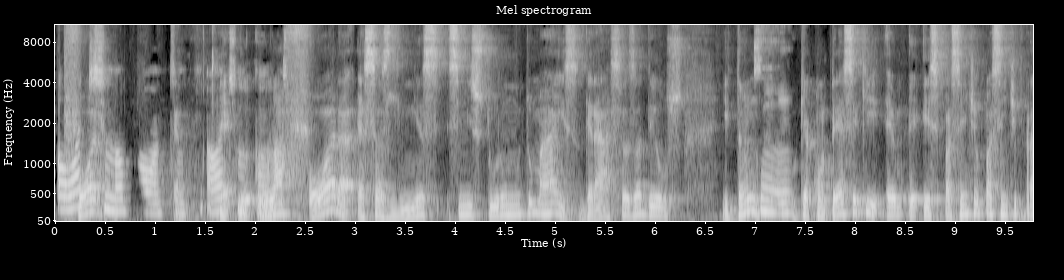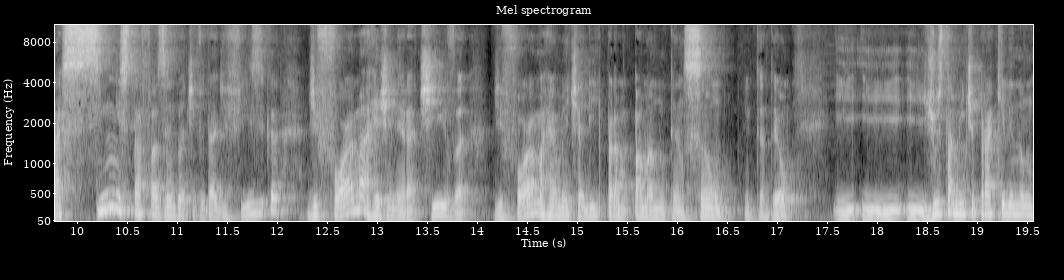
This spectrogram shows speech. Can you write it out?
Ótimo ponto. Ótimo É, ponto. Lá fora, essas linhas se misturam muito mais, graças a Deus. Então, Sim. o que acontece é que é- é- esse paciente é o paciente para sim estar fazendo atividade física de forma regenerativa, de forma realmente ali para manutenção, entendeu? E, e- e justamente para que ele não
